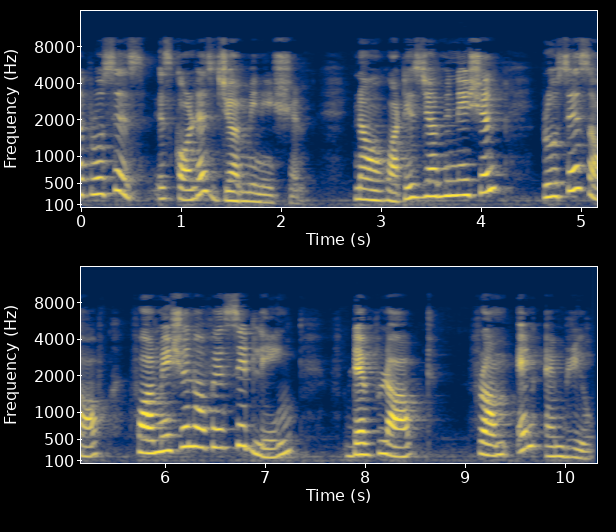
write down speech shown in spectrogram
The process is called as germination. Now what is germination? Process of formation of a seedling developed from an embryo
